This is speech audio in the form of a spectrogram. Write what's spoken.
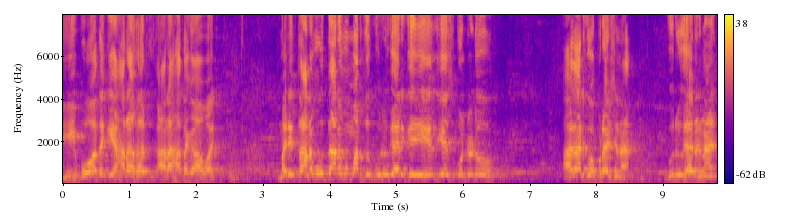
ఈ బోధకి అర్హత అర్హత కావాలి మరి తనవు ధనవు మనసు గురుగారికి ఏం చేసుకుంటాడు? దానికి ఒక ప్రశ్న. గురుగారు నా-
